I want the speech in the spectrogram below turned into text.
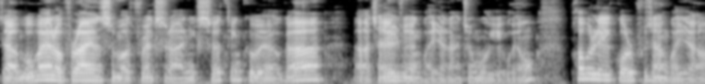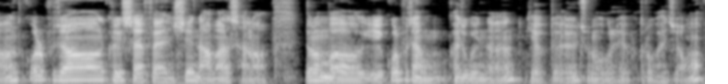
자, 모바일 어플라이언스, 머트렉스, 라닉스, 팅크웨어가 어, 자율주행 관련한 종목이고요. 퍼블릭 골프장 관련 골프장 크리스 FNC 남아산업 이런 뭐 이 골프장 가지고 있는 기업들 주목을 해보도록 하죠.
